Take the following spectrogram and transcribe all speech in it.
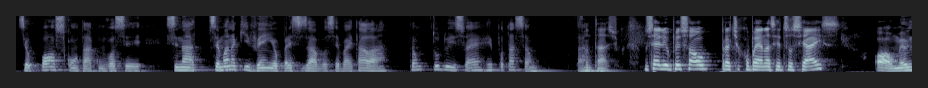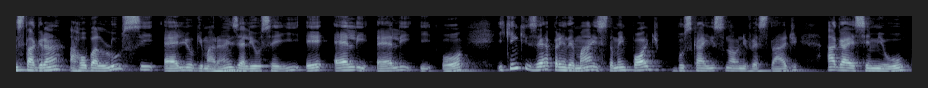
se eu posso contar com você, se na semana que vem eu precisar, você vai estar lá. Então, tudo isso é reputação. Tá? Fantástico. Lucélio, o pessoal, para te acompanhar nas redes sociais? Ó, o meu Instagram, arroba Luciélio Guimarães, L-U-C-I-E-L-L-I-O. E quem quiser aprender mais, também pode buscar isso na universidade, HSMU.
